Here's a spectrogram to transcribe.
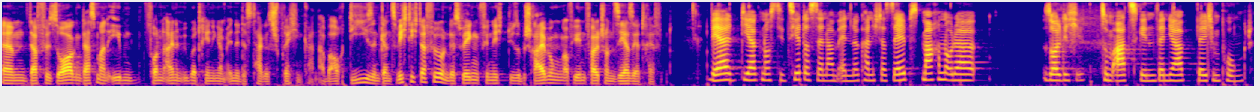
ähm, dafür sorgen, dass man eben von einem Übertraining am Ende des Tages sprechen kann. Aber auch die sind ganz wichtig dafür und deswegen finde ich diese Beschreibungen auf jeden Fall schon sehr, sehr treffend. Wer diagnostiziert das denn am Ende? Kann ich das selbst machen oder sollte ich zum Arzt gehen? Wenn ja, welchem Punkt?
